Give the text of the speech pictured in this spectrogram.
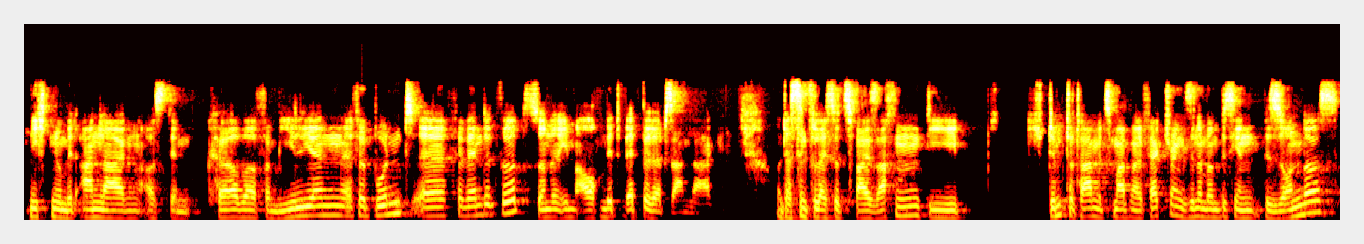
nicht nur mit Anlagen aus dem Körper-Familienverbund äh, verwendet wird, sondern eben auch mit Wettbewerbsanlagen. Und das sind vielleicht so zwei Sachen, die stimmt total mit Smart Manufacturing, sind aber ein bisschen besonders.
